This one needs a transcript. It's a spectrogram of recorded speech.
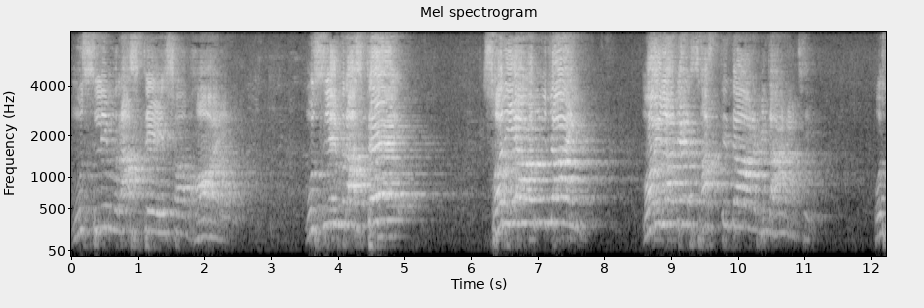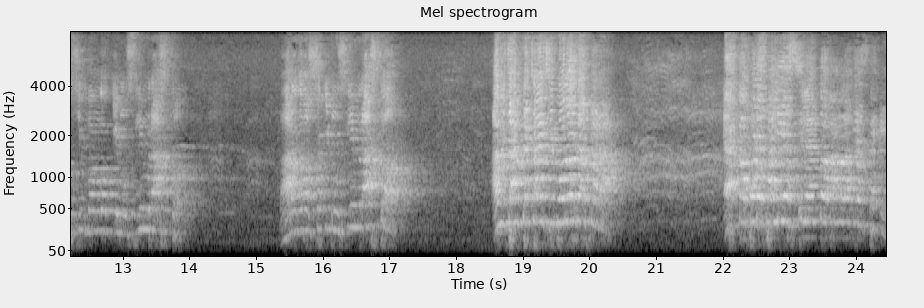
মুসলিম রাষ্ট্রে এসব হয় মুসলিম রাষ্ট্রে শরিয়া অনুযায়ী মহিলাদের শাস্তি দেওয়ার বিধান আছে পশ্চিমবঙ্গ কি মুসলিম রাষ্ট্র ভারতবর্ষ কি মুসলিম রাষ্ট্র। আমি জানতে চাইছি, বলুন আপনারা। এক কাপড়ে পালিয়ে এসেছিলেন তো বাংলাদেশ থেকে।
